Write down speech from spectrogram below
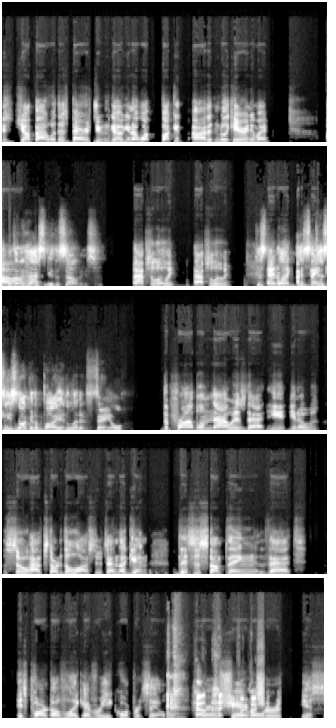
just jump out with his parachute and go, you know what, fuck it, I didn't really care anyway. But then Um, it has to be the Saudis. absolutely, absolutely. Because and, like, like, Dis- think- Disney's not going to buy it and let it fail. The problem now is that he, you know, so have started the lawsuits. And again, this is something that is part of like every corporate sale How, where ha- shareholders, yes,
